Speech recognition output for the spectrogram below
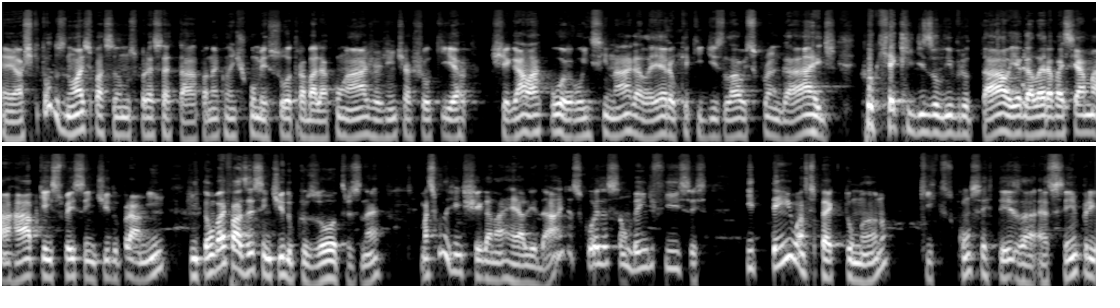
É, acho que todos nós passamos por essa etapa, né? Quando a gente começou a trabalhar com ágil, a gente achou que ia chegar lá, pô, eu vou ensinar a galera o que é que diz lá o Scrum Guide, o que é que diz o livro tal, e a galera vai se amarrar porque isso fez sentido para mim, então vai fazer sentido para os outros, né? Mas quando a gente chega na realidade, as coisas são bem difíceis. E tem o aspecto humano, que com certeza é sempre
